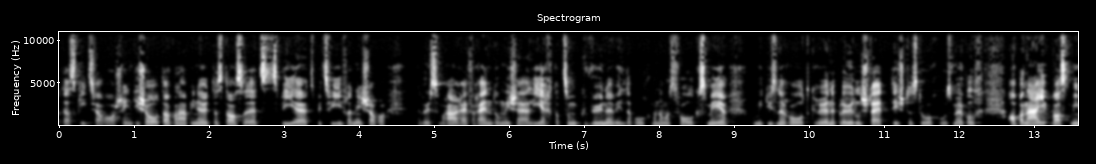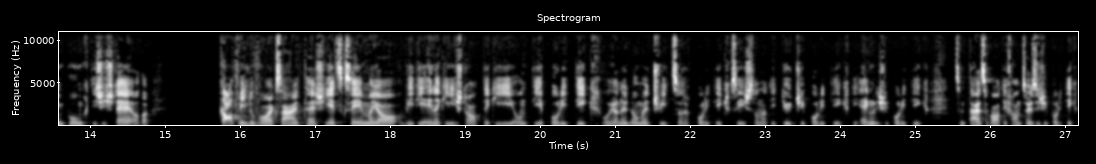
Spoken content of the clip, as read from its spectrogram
das gibt's ja wahrscheinlich schon, da glaube ich nicht, dass das jetzt zu, be äh, zu bezweifeln ist, aber da wissen wir auch, Referendum ist äh, leichter zum Gewinnen, weil da braucht man noch ein Volksmehr. Und mit unseren rot-grünen Blödelstädten ist das durchaus möglich. Aber nein, was mein Punkt ist, ist der, oder? Gerade weil du vorher gesagt hast, jetzt sehen wir ja, wie die Energiestrategie und die Politik, wo ja nicht nur die Schweizer Politik war, sondern die deutsche Politik, die englische Politik, zum Teil sogar die französische Politik,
